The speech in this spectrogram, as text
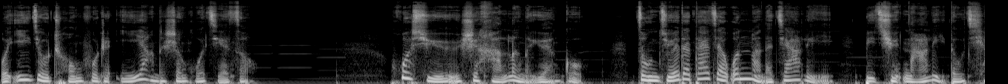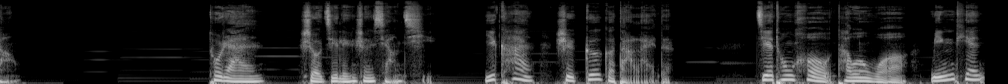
我依旧重复着一样的生活节奏。或许是寒冷的缘故，总觉得待在温暖的家里比去哪里都强。突然，手机铃声响起，一看是哥哥打来的。接通后，他问我明天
